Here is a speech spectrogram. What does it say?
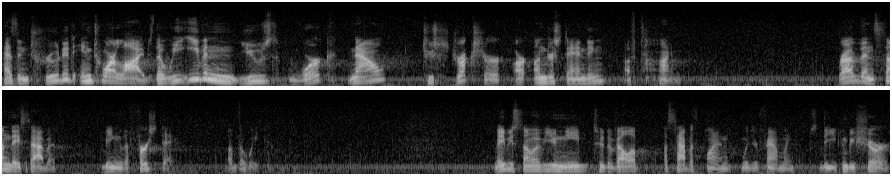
has intruded into our lives that we even use work now to structure our understanding of time, rather than Sunday Sabbath being the first day of the week. Maybe some of you need to develop a Sabbath plan with your family so that you can be sure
